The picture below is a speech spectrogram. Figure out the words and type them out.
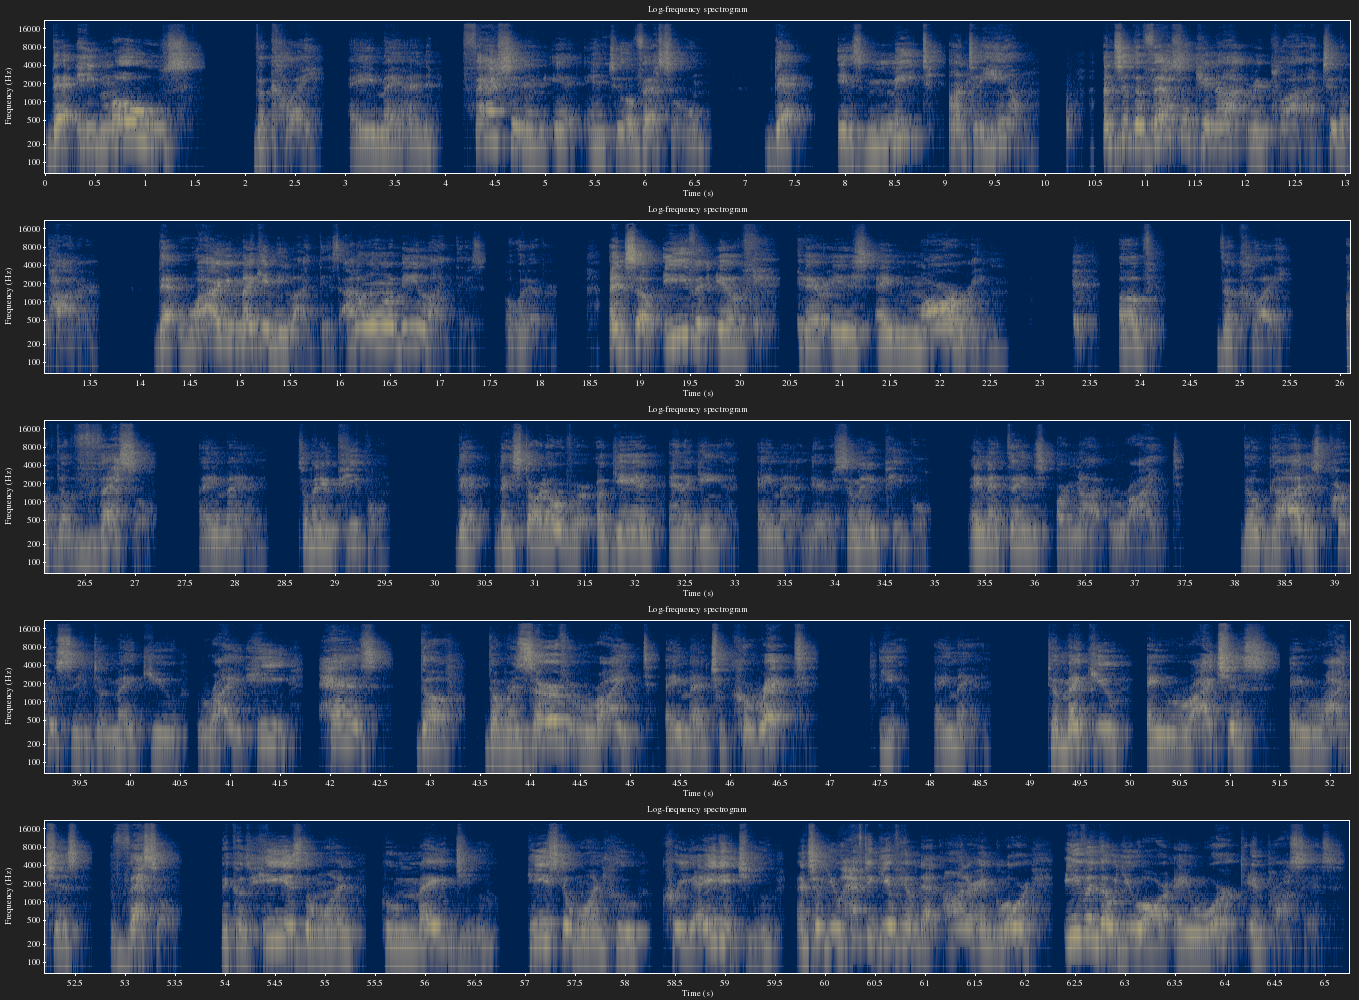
that he molds the clay, amen, fashioning it into a vessel that is meet unto him. So the vessel cannot reply to the potter that why are you making me like this? I don't want to be like this or whatever. And so even if there is a marring of the clay, of the vessel, amen. So many people that they start over again and again, amen. There are so many people, amen. Things are not right. Though God is purposing to make you right, He has the the reserved right, amen, to correct you, amen, to make you a righteous, a righteous vessel, because he is the one who made you. He's the one who created you. And so you have to give him that honor and glory, even though you are a work in process.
